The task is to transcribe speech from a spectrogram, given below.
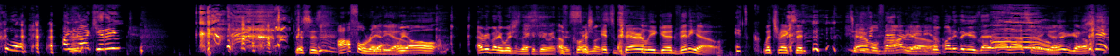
cool. I'm not kidding. This is awful radio. Yeah, we all, everybody wishes they could do it. of It's course, seamless. it's barely good video, It's cr- which makes it terrible for audio. radio. the funny thing is that. Oh, that's pretty oh, good. there you go. shit.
